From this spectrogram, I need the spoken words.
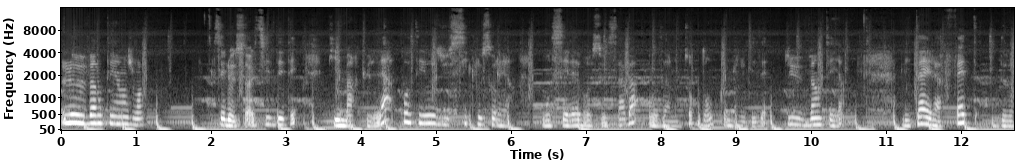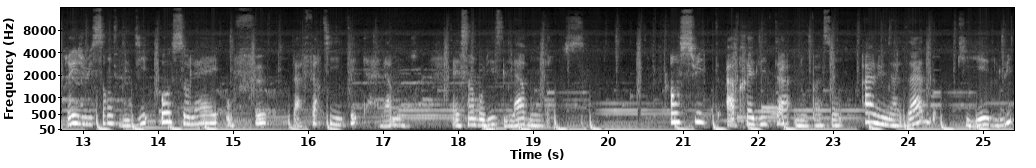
le 21 juin. C'est le solstice d'été qui marque l'apothéose du cycle solaire. On célèbre ce sabbat aux alentours, donc, comme je le disais, du 21. L'État est la fête de réjouissance dédiée au soleil, au feu, la fertilité et à l'amour. Elle symbolise l'abondance. Ensuite, après l'Ita, nous passons à l'Unazad, qui est lui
